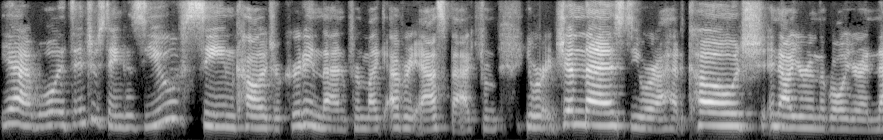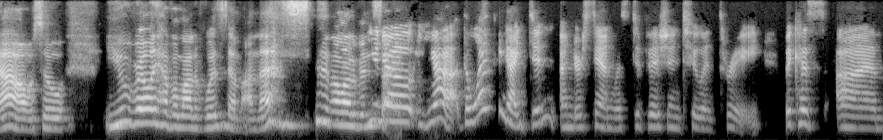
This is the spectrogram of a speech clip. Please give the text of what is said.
yeah, well, it's interesting because you've seen college recruiting then from like every aspect. From you were a gymnast, you were a head coach, and now you're in the role you're in now. So you really have a lot of wisdom on this and a lot of insight. You know, yeah. The one thing I didn't understand was Division two and three because um,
